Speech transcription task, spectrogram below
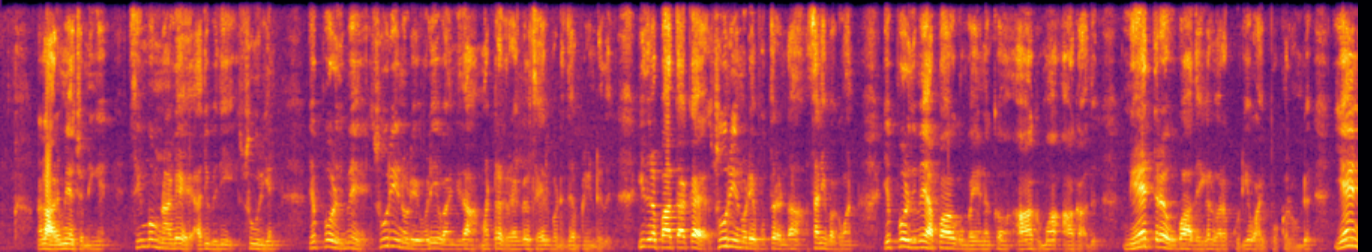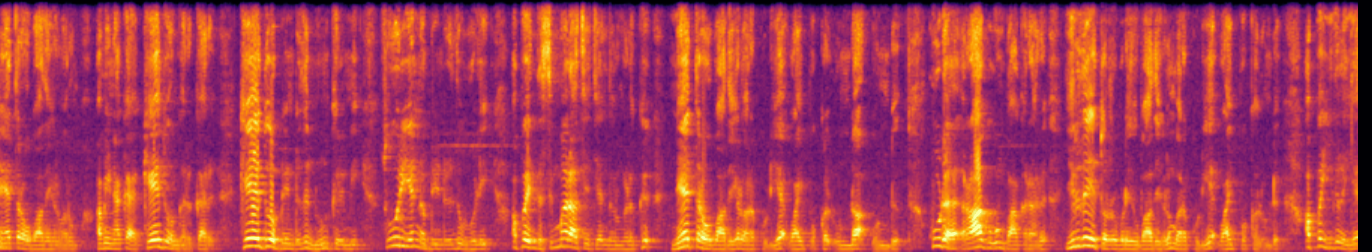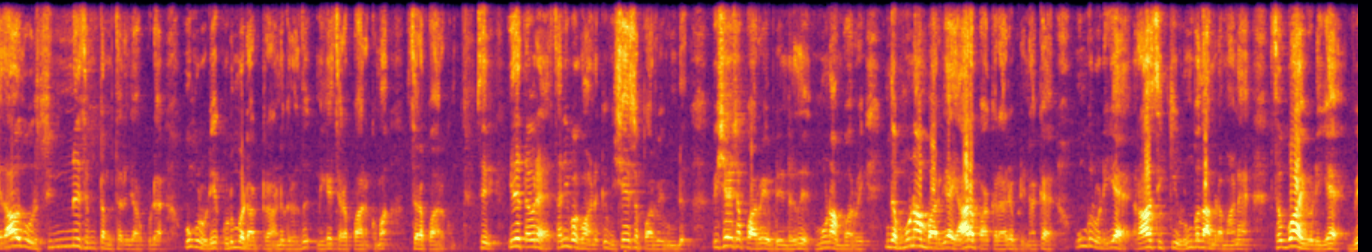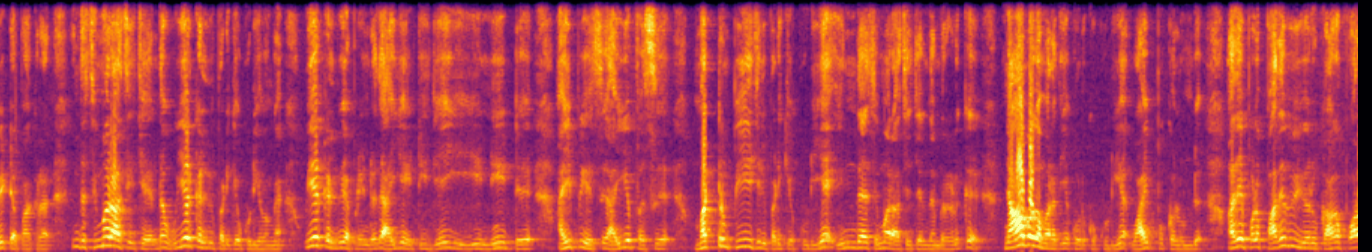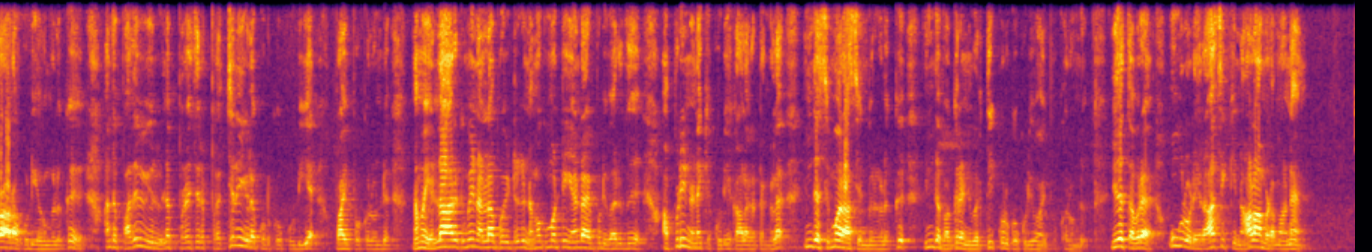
நல்லா அருமையாக சொன்னீங்க. சிம்மம்னாலே அதிபதி சூரியன். எப்பொழுதுமே சூரியனுடைய ஒளியை வாங்கி தான் மற்ற கிரகங்கள் செயல்படுது அப்படின்றது. இதில் பார்த்தாக்க சூரியனுடைய புத்திரன் தான் சனி பகவான். எப்பொழுதுமே அப்பாவுக்கும் பையனுக்கும் ஆகுமா ஆகாது. நேத்திர உபாதைகள் வரக்கூடிய வாய்ப்புகள் உண்டு. ஏன் நேத்திர உபாதைகள் வரும்? அப்படின்னாக்க கேது அங்கே இருக்கார். கேது அப்படின்றது நுண்கிருமி சூரியன் அப்படின்றது ஒளி. அப்போ இந்த சிம்மராசியை சேர்ந்தவங்களுக்கு நேத்திர உபாதைகள் வரக்கூடிய வாய்ப்புகள் உண்டா? உண்டு. கூட ராகுவும் பார்க்குறாரு. இருதய தொடர்புடைய உபாதைகளும் வரக்கூடிய வாய்ப்புகள் உண்டு. அப்போ இதில் ஏதாவது ஒரு சின்ன சிம்டம் தெரிஞ்சால் கூட உங்களுடைய குடும்ப டாக்டரை அணுகிறது மிக சிறப்பாக இருக்குமா? சிறப்பாக இருக்கும். சரி இதை தவிர சனி பகவானுக்கு விசேஷ பார்வை உண்டு. விசேஷ பார்வை அப்படின்றது மூணாம் பார்வை. இந்த மூணாம் பார்வையாக யாரை பார்க்குறாரு அப்படின்னாக்க உங்களுடைய ராசிக்கு ஒன்பதாம் இடமான செவ்வாயுடைய வீட்டை பார்க்குறார். இந்த சிம்ம ராசியை சேர்ந்த உயர்கல்வி படிக்கக்கூடியவங்க. உயர்கல்வி அப்படின்றது IIT JEE NEET IPS IFS மற்றும் பிஹெச்டி படிக்கக்கூடிய இந்த சிம்ம ராசியை சேர்ந்த நண்பர்களுக்கு ஞாபக மறதியை கொடுக்கக்கூடிய வாய்ப்புகள் உண்டு. அதே போல் பதவி உயர்வுக்காக போராடக்கூடியவங்களுக்கு அந்த பதவி உயர்வில் பிரச்சனை பிரச்சனைகளை கொடுக்கக்கூடிய வாய்ப்புகள் உண்டு. நம்ம எல்லாருக்குமே நல்லா போயிட்டுருக்கு. நமக்கு மட்டும் ஏன்டா இப்படி வருது? அப்படின்னு நினைக்கக்கூடிய காலகட்டங்களை இந்த சிம்மராசி என்பவர்களுக்கு இந்த வக்ர நிவர்த்தி கொடுக்கக்கூடிய வாய்ப்புகள் உண்டு. இதை தவிர உங்களுடைய ராசிக்கு நாலாம் இடமான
